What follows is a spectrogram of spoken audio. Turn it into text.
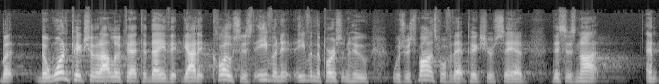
But the one picture that I looked at today that got it closest, even, even the person who was responsible for that picture said, This is not and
